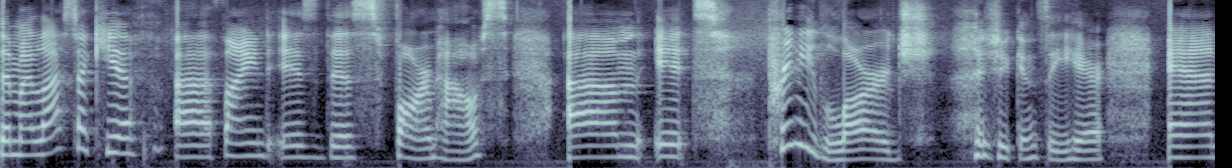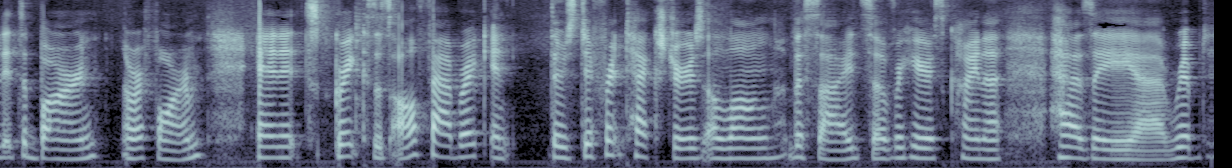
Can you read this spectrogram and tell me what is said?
Then my last IKEA uh, find is this farmhouse. Um, it's pretty large as you can see here and it's a barn or a farm and it's great because it's all fabric and there's different textures along the sides. So over here is kind of has a uh, ribbed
